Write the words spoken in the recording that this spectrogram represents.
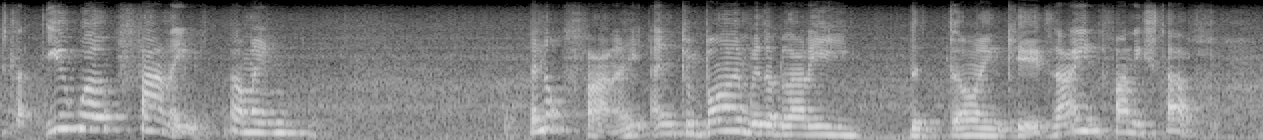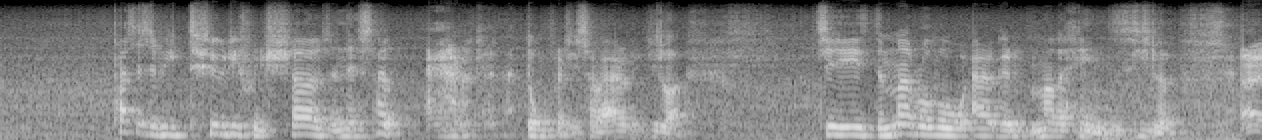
It's like, you weren't funny. I mean, they're not funny, and combined with the bloody, the dying kids, that ain't funny stuff. Perhaps there should be two different shows, and they're so arrogant. Dawn French is so arrogant. She's like, She's the mother of all arrogant mother hens. She's like, I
